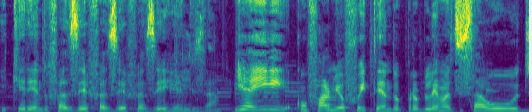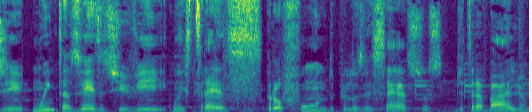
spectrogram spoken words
e querendo fazer, fazer, fazer e realizar? E aí, conforme eu fui tendo problemas de saúde, muitas vezes tive um estresse profundo pelos excessos de trabalho,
